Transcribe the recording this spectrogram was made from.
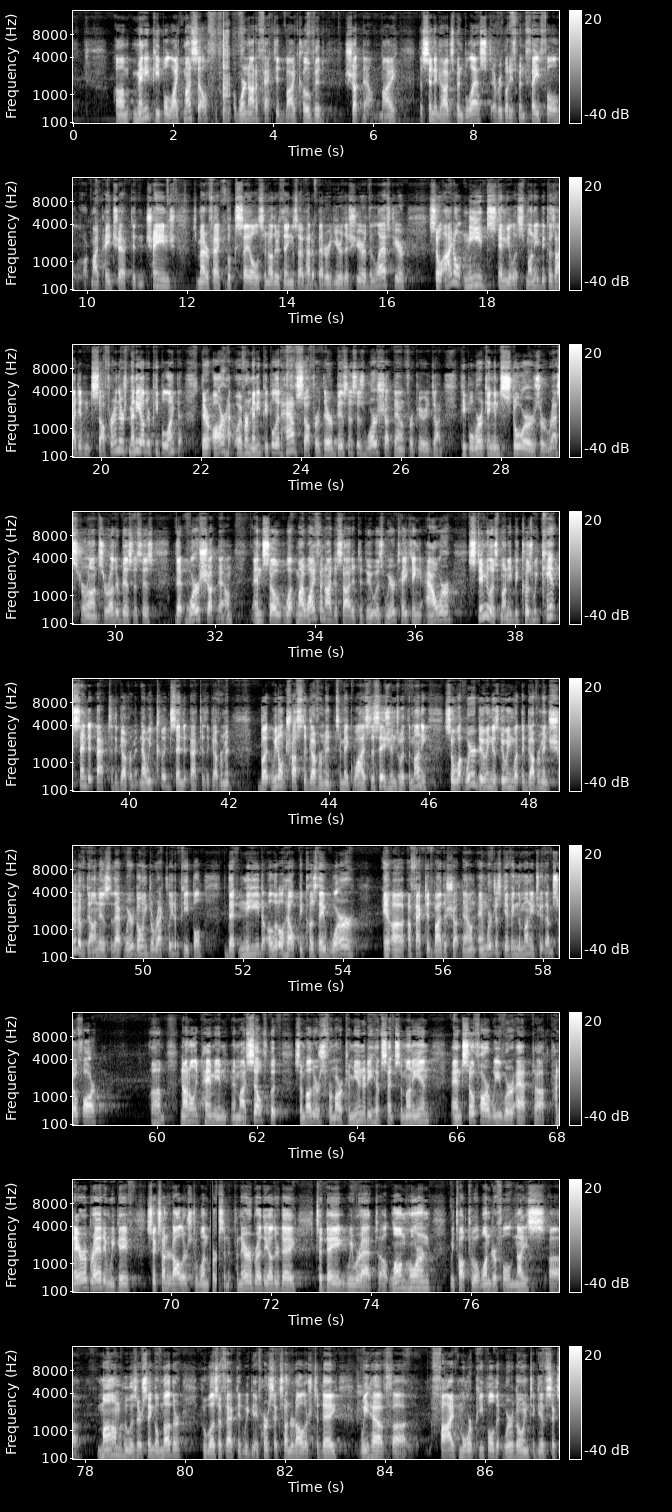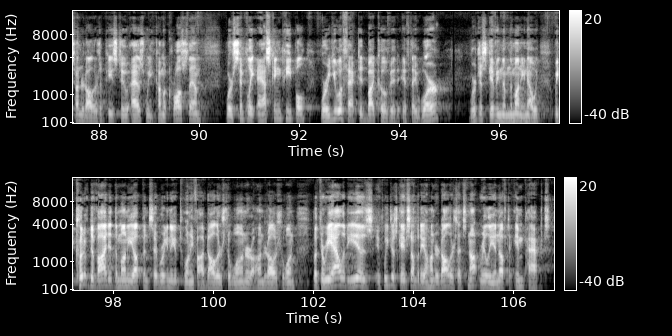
Um, many people, like myself, were not affected by COVID shutdown. My the synagogue's been blessed. Everybody's been faithful. My paycheck didn't change. As a matter of fact, book sales and other things, I've had a better year this year than last year. So I don't need stimulus money because I didn't suffer. And there's many other people like that. There are, however, many people that have suffered. Their businesses were shut down for a period of time. People working in stores or restaurants or other businesses that were shut down. And so what my wife and I decided to do is we're taking our stimulus money because we can't send it back to the government. Now we could send it back to the government, but we don't trust the government to make wise decisions with the money. So what we're doing is doing what the government should have done is that we're going directly to people that need a little help because they were uh, affected by the shutdown and we're just giving the money to them. So far, um, not only Pammy and, and myself, but some others from our community have sent some money in. And so far, we were at uh, Panera Bread and we gave $600 to one person at Panera Bread the other day. Today, we were at uh, Longhorn. We talked to a wonderful, nice uh, mom who was their single mother who was affected. We gave her $600 today. We have uh, five more people that we're going to give $600 a piece to as we come across them. We're simply asking people, were you affected by COVID? If they were, we're just giving them the money. Now, we, we could have divided the money up and said we're going to give $25 to one or $100 to one. But the reality is, if we just gave somebody $100, that's not really enough to impact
